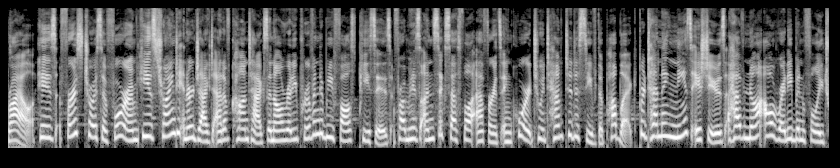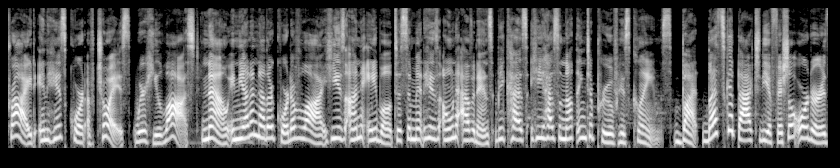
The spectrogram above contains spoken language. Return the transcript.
trial. His first choice of forum, he is trying to interject out of context and already proven to be false pieces from his unsuccessful efforts in court to attempt to deceive the public, pretending these issues have not already been fully tried in his court of choice, where he lost. Now, in yet another court of law, he is unable to submit his own evidence because he has nothing to prove his claims. But let's get back to the official orders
